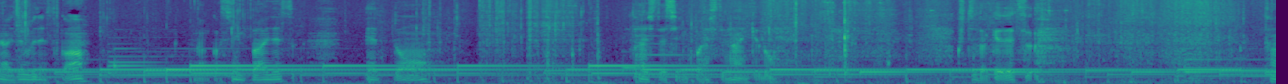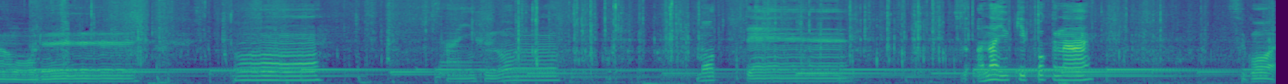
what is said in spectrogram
大丈夫ですか？なんか心配です。えっと大して心配してないけど口だけです。タオルと財布を持ってちょっと穴雪っぽくない？すごい。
